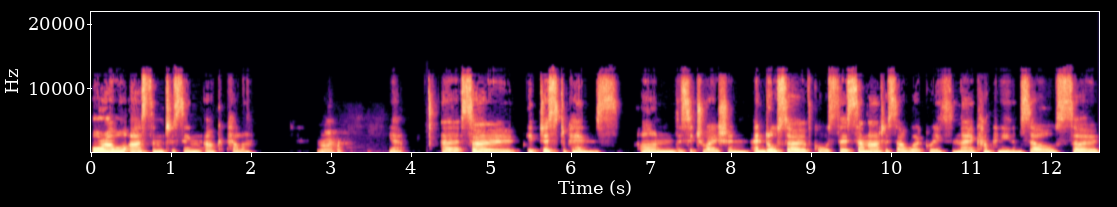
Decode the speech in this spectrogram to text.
or I will ask them to sing a cappella. right, Uh, so it just depends on the situation. And also, of course, there's some artists I work with and they accompany themselves. So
